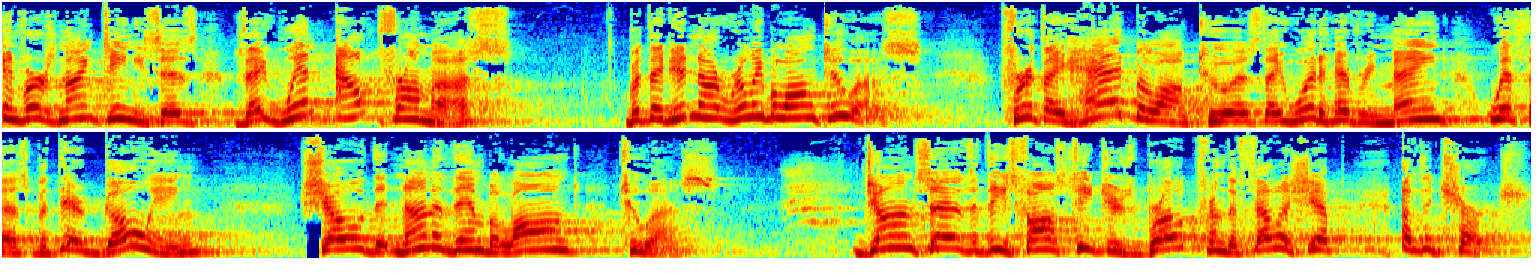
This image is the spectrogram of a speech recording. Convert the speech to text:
In verse 19, he says, They went out from us, but they did not really belong to us. For if they had belonged to us, they would have remained with us, but their going showed that none of them belonged to us. John says that these false teachers broke from the fellowship of the church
